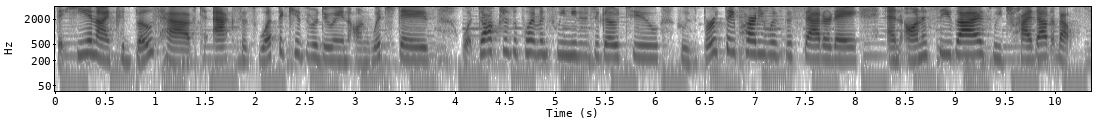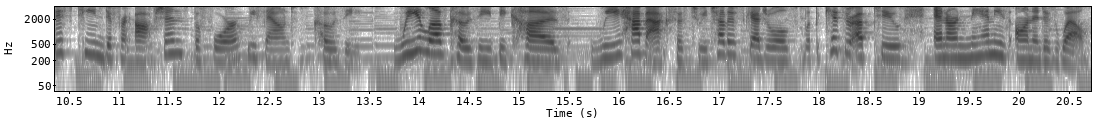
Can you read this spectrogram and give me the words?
that he and I could both have to access what the kids were doing on which days, what doctor's appointments we needed to go to, whose birthday party was this Saturday. And honestly, you guys, we tried out about 15 different options before we found Cozi. We love Cozi because we have access to each other's schedules, what the kids are up to, and our nannies on it as well.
